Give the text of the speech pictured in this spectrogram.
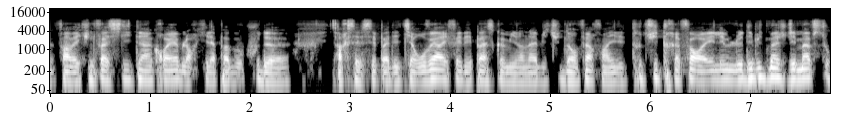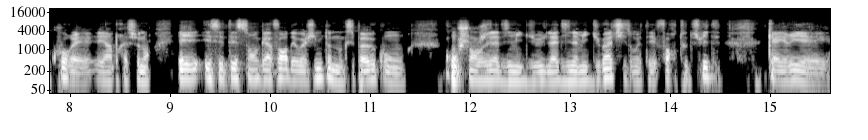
enfin, avec une facilité incroyable alors qu'il n'a pas beaucoup de. Alors que c'est pas des tirs ouverts, il fait des passes comme il en a l'habitude d'en faire. Enfin, il est tout de suite très fort. Et le, début de match des Mavs tout court est, impressionnant. Et, c'était sans Gafford des Washington, donc c'est pas eux qui ont, changé la dynamique, du, la dynamique du match. Ils ont été forts tout de suite. Kyrie est.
